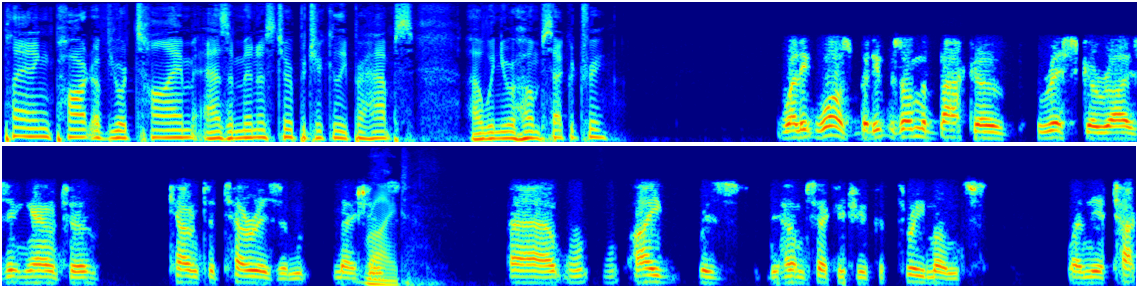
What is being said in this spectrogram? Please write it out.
planning part of your time as a minister, particularly perhaps uh, when you were Home Secretary? Well, it was, but it was on the back of risk arising out of counter-terrorism measures. Right. Uh, I was the Home Secretary for three months when the attack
